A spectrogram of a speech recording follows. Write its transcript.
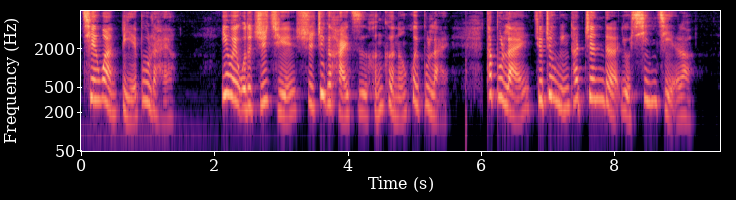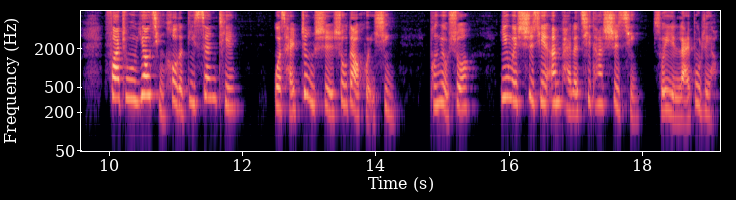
千万别不来啊！因为我的直觉是这个孩子很可能会不来，他不来就证明他真的有心结了。发出邀请后的第三天，我才正式收到回信。朋友说，因为事先安排了其他事情，所以来不了。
